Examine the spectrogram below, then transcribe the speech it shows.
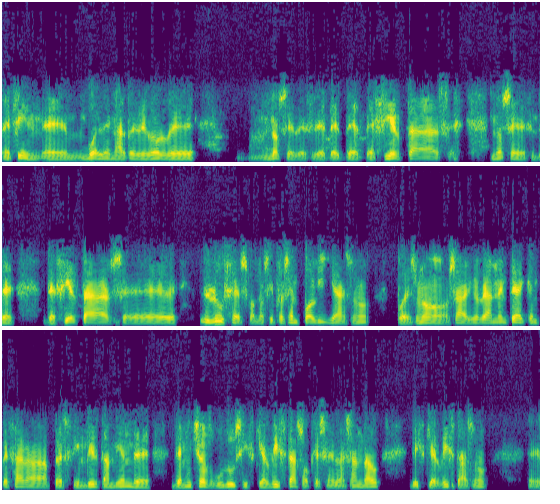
en fin, eh, vuelen alrededor de, no sé, de, de, de, ciertas, no sé, de, de ciertas eh, luces, como si fuesen polillas, ¿no? Pues no, o sea, yo realmente hay que empezar a prescindir también de, de muchos gurús izquierdistas o que se las han dado de izquierdistas, ¿no? Eh,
